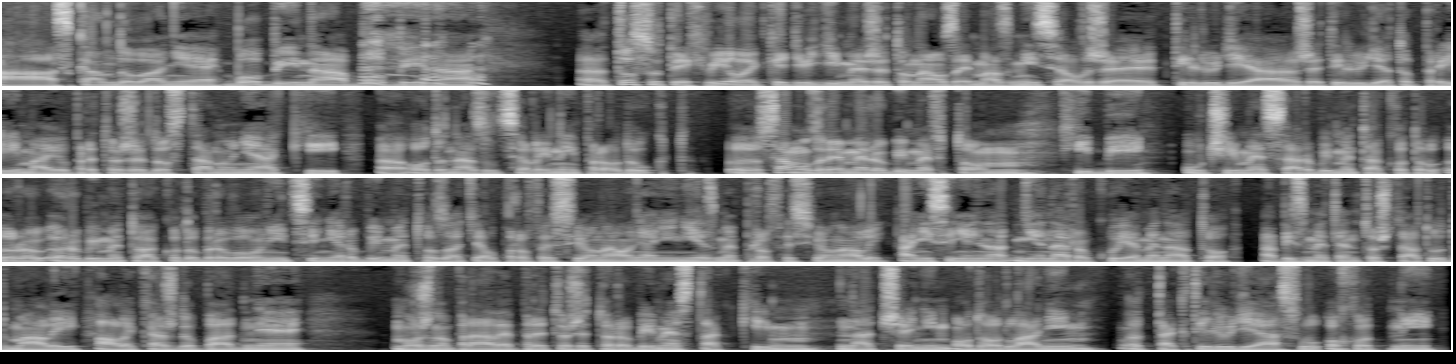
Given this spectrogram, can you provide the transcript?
a skandovanie bobina, bobina. E, to sú tie chvíle, keď vidíme, že to naozaj má zmysel, že tí ľudia, že tí ľudia to prijímajú, pretože dostanú nejaký e, od nás ucelený produkt. E, samozrejme, robíme v tom chyby, učíme sa, robíme to, ako to, robíme to ako dobrovoľníci, nerobíme to zatiaľ profesionálne, ani nie sme profesionáli, ani si nenarokujeme na to, aby sme tento štatút mali, ale každopádne možno práve preto, že to robíme s takým nadšením, odhodlaním, tak tí ľudia sú ochotní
